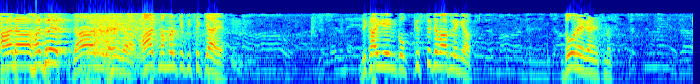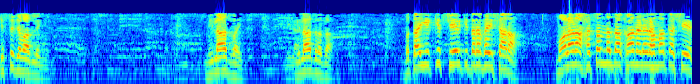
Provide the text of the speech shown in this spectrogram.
اعلی حضرت. جاری رہے گا. آٹھ نمبر کے پیچھے کیا ہے؟ دکھائیے ان کو کس سے جواب لیں گے آپ؟ دو رہ گئے ہیں اس میں۔ کس سے جواب لیں گے؟ میلاد بھائی میلاد رضا۔ بتائیے کس شیر کی طرف ہے اشارہ؟ مولانا حسن رضا خان علیہ رحمہ کا شیر۔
